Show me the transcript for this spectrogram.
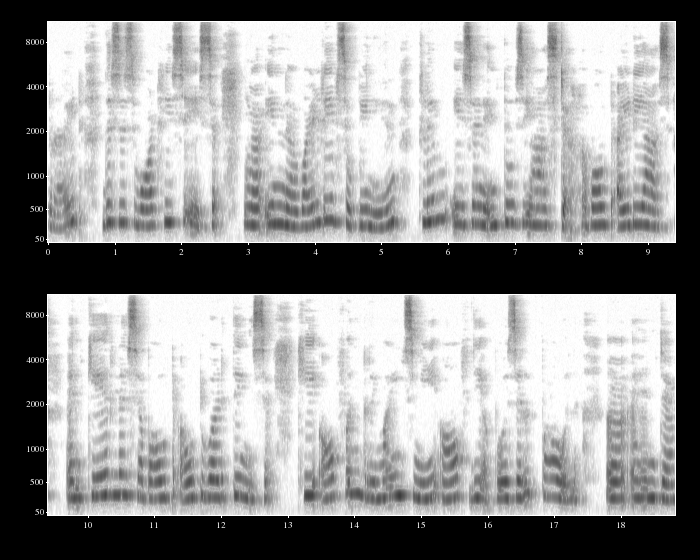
Bright this is what he says in uh, opinion Clym is an enthusiast about ideas and careless about outward things. He often reminds me of the Apostle Paul, uh, and uh,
